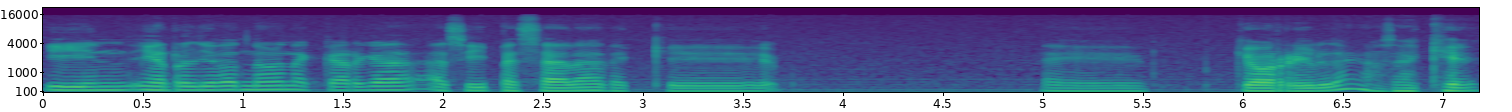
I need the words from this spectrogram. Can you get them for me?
Y, en realidad no una carga así pesada de que... Eh, qué horrible, o sea, qué,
